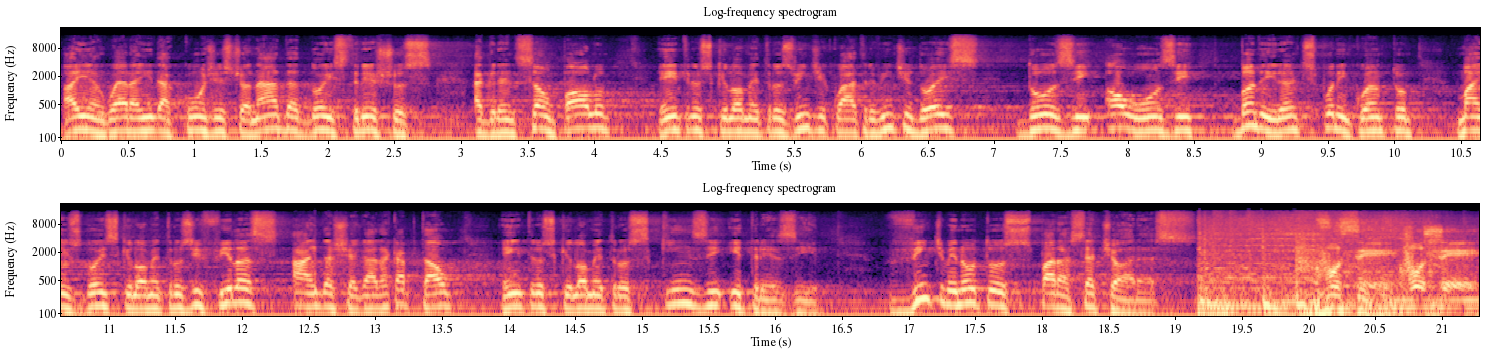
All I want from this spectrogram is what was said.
A Anguera ainda congestionada, dois trechos a Grande São Paulo, entre os quilômetros 24 e 22, 12 ao 11 Bandeirantes, por enquanto, mais dois quilômetros de filas, ainda chegada à capital, entre os quilômetros 15 e 13. 20 minutos para 7 horas. Você, você,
